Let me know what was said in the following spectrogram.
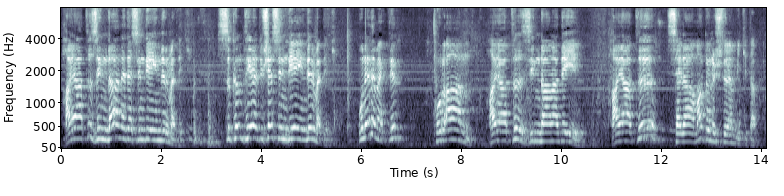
Hayatı zindan edesin diye indirmedik. Sıkıntıya düşesin diye indirmedik. Bu ne demektir? Kur'an hayatı zindana değil, hayatı selama dönüştüren bir kitaptır.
